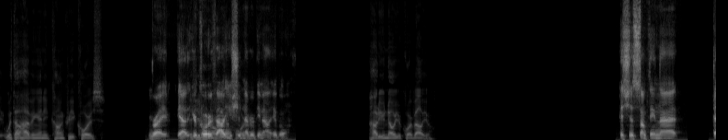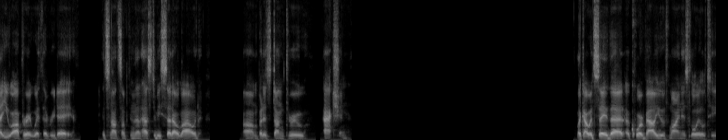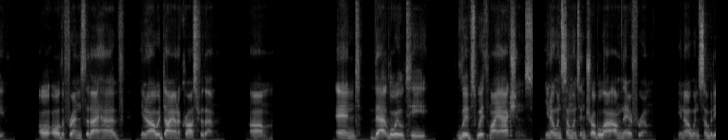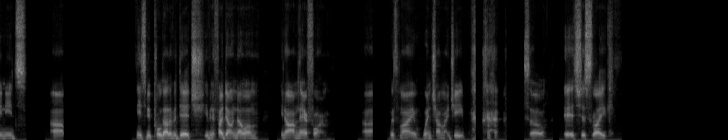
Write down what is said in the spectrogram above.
without having any concrete cores. Right. Yeah, if your you core value should core- never be malleable. How do you know your core value? It's just something that that you operate with every day. It's not something that has to be said out loud um, but it's done through action. Like i would say that a core value of mine is loyalty. All, all the friends that i have you know i would die on a cross for them. Um, and that loyalty lives with my actions. You know when someone's in trouble I, i'm there for them you know when somebody needs um, needs to be pulled out of a ditch even if i don't know them you know i'm there for them uh, with my winch on my jeep. So it's just like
